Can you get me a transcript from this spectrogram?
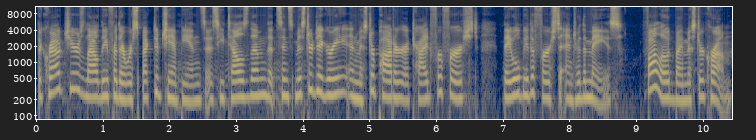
The crowd cheers loudly for their respective champions as he tells them that since Mr. Diggory and Mr. Potter are tied for first, they will be the first to enter the maze, followed by Mr. Krum.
